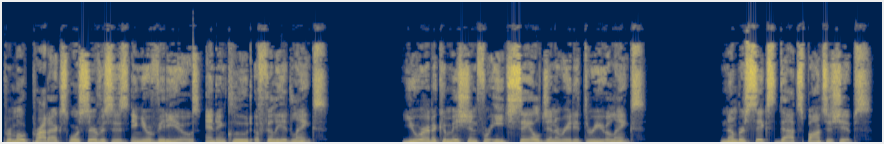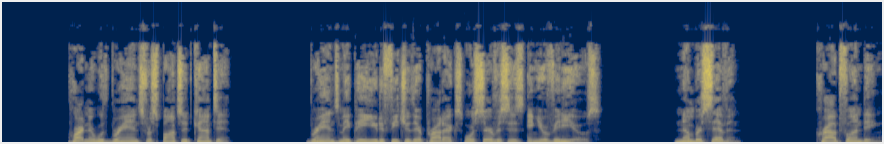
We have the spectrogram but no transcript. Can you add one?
Promote products or services in your videos and include affiliate links. You earn a commission for each sale generated through your links. Number 6. Sponsorships. Partner with brands for sponsored content. Brands may pay you to feature their products or services in your videos. Number 7. Crowdfunding.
